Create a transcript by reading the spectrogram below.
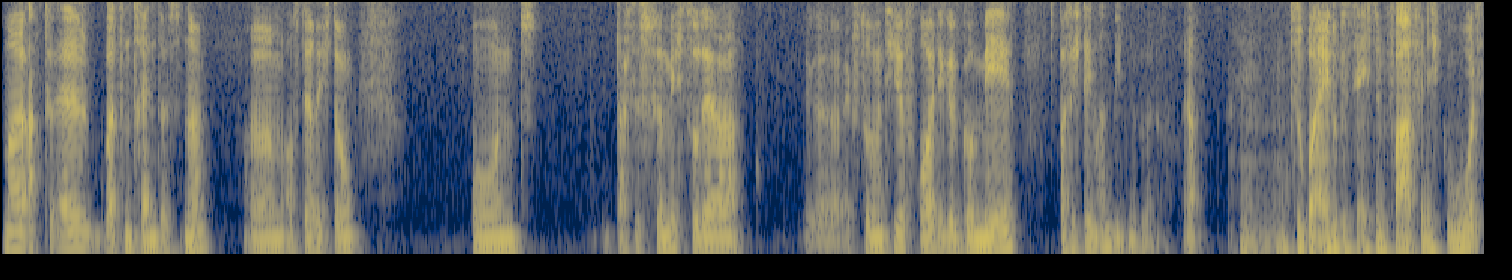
mal aktuell, weil es ein Trend ist, ne? Ähm, aus der Richtung. Und das ist für mich so der äh, experimentierfreudige Gourmet, was ich dem anbieten würde. Ja. Hm, super, ey, du bist echt in Fahrt, finde ich gut.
